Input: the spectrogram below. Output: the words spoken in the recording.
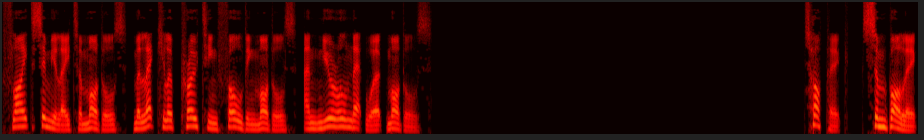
flight simulator models, molecular protein folding models, and neural network models. Topic: Symbolic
